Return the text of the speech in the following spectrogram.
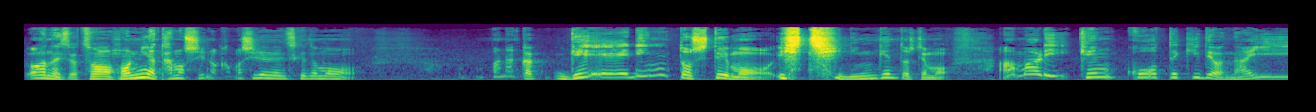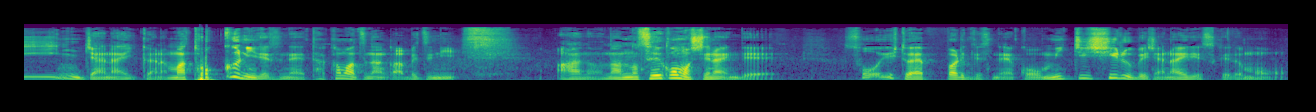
わかんないですよ。その本人は楽しいのかもしれないですけども、ま、なんか芸人としても、一人間としても、あまり健康的ではないんじゃないかな。まあ、特にですね、高松なんかは別に、あの、何の成功もしてないんで、そういう人はやっぱりですね、こう、道しるべじゃないですけども、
